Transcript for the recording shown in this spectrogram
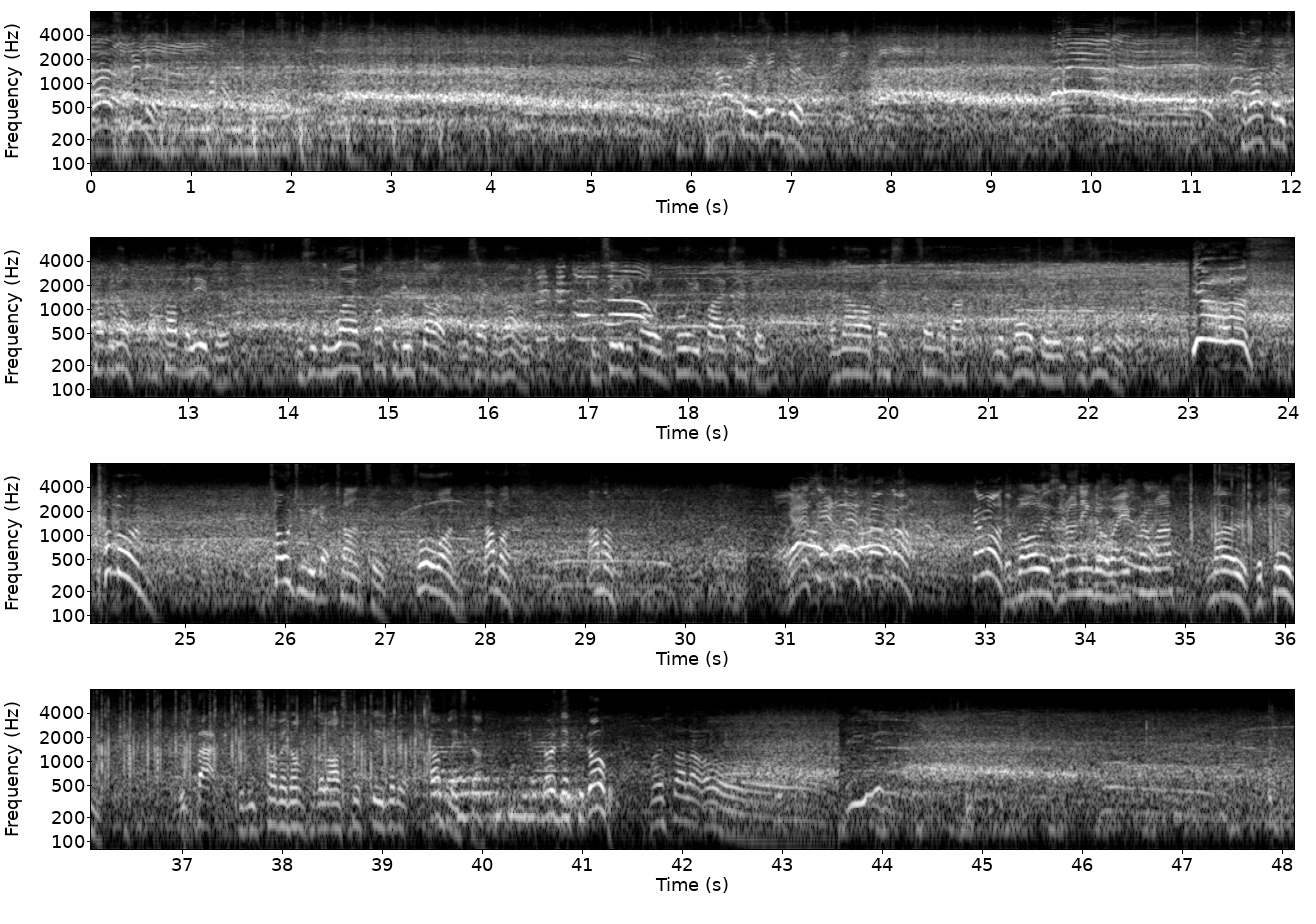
First minute. Konate's injured. Konate's coming off. I can't believe this. This is the worst possible start for the second half. Concede a goal in 45 seconds, and now our best centre back with Virgil is, is injured. Yes! Come on! I Told you we get chances. 4-1. Vamos. Vamos. Yes, yes, yes, Belko. Come on. The ball is running away from us. Mo, the king, is back and he's coming on for the last 15 minutes. Lovely stuff. Go and nick a goal. Mo Salah, oh.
